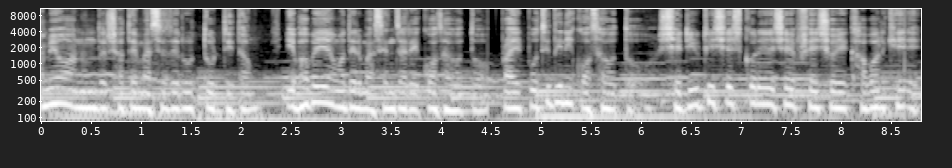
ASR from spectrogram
আমিও আনন্দের সাথে মেসেজের উত্তর দিতাম। এভাবেই আমাদের মেসেঞ্জারে কথা হতো। প্রায় প্রতিদিনই কথা হতো। সে ডিউটি শেষ করে এসে ফ্রেশ হয়ে খাবার খেয়ে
